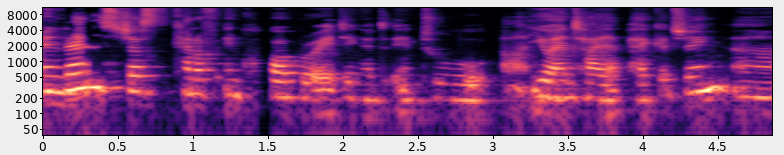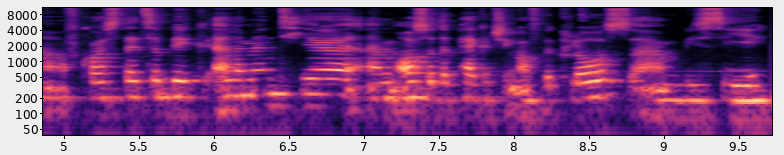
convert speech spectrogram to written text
And then it's just kind of incorporating it into uh, your entire packaging. Uh, of course, that's a big element here. Um, also, the packaging of the clothes. Um, we see,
